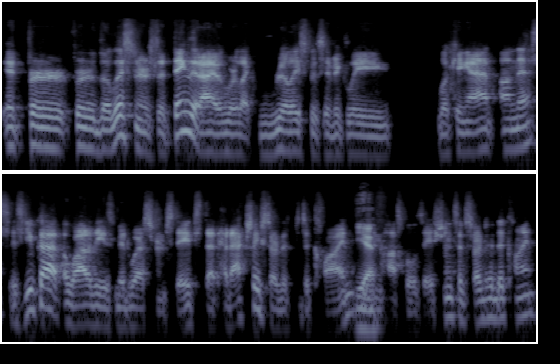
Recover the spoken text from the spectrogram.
It for for the listeners, the thing that I were like really specifically looking at on this is you've got a lot of these midwestern states that had actually started to decline yeah. and hospitalizations have started to decline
